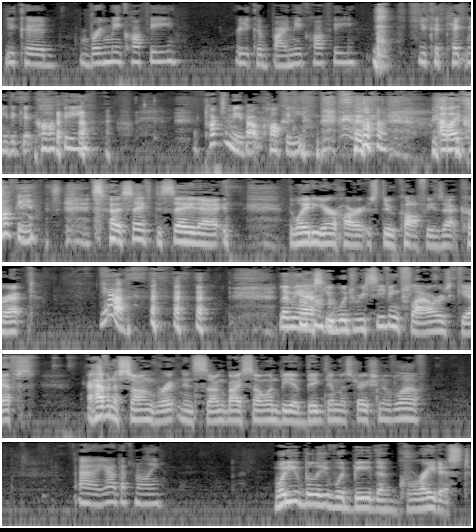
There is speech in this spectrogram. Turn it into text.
You could bring me coffee, or you could buy me coffee. you could take me to get coffee. Talk to me about coffee. I like coffee. So it's safe to say that the way to your heart is through coffee. Is that correct? Yeah. Let me ask you: Would receiving flowers, gifts, or having a song written and sung by someone be a big demonstration of love? Uh, yeah, definitely. What do you believe would be the greatest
